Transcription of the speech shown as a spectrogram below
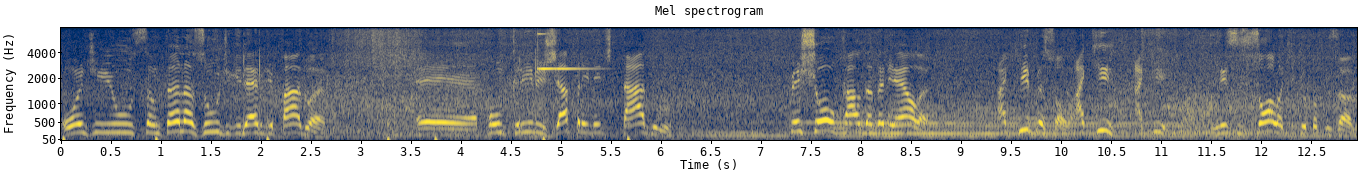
onde o Santana Azul de Guilherme de Pádua, é, com um crime já premeditado, fechou o carro da Daniela. Aqui, pessoal, aqui, aqui, nesse solo aqui que eu tô pisando.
